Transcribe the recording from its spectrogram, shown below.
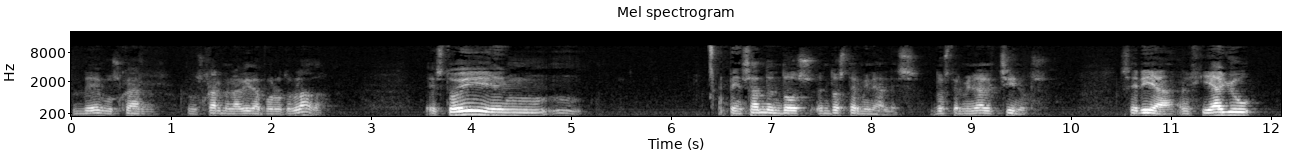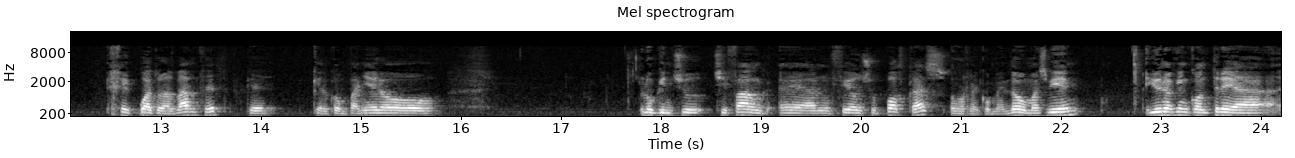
de buscar buscarme la vida por otro lado. Estoy pensando en dos, en dos terminales, dos terminales chinos. Sería el Hiayu G4 Advanced, que, que el compañero Looking Chifang eh, anunció en su podcast, o recomendó más bien, y uno que encontré a,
